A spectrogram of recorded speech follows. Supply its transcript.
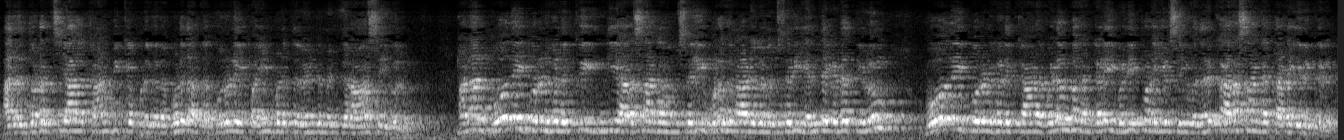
அது தொடர்ச்சியாக காண்பிக்கப்படுகிற பொழுது அந்த பொருளை பயன்படுத்த வேண்டும் என்கிற ஆசை வரும். ஆனால் போதைப் பொருள்களுக்கு இந்திய அரசாங்கமும் சரி உலக நாடுகளும் சரி எந்த இடத்திலும் போதைப் பொருள்களுக்கான விளம்பரங்களை வெளிப்படையில் செய்வதற்கு அரசாங்க தடை இருக்கிறது.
